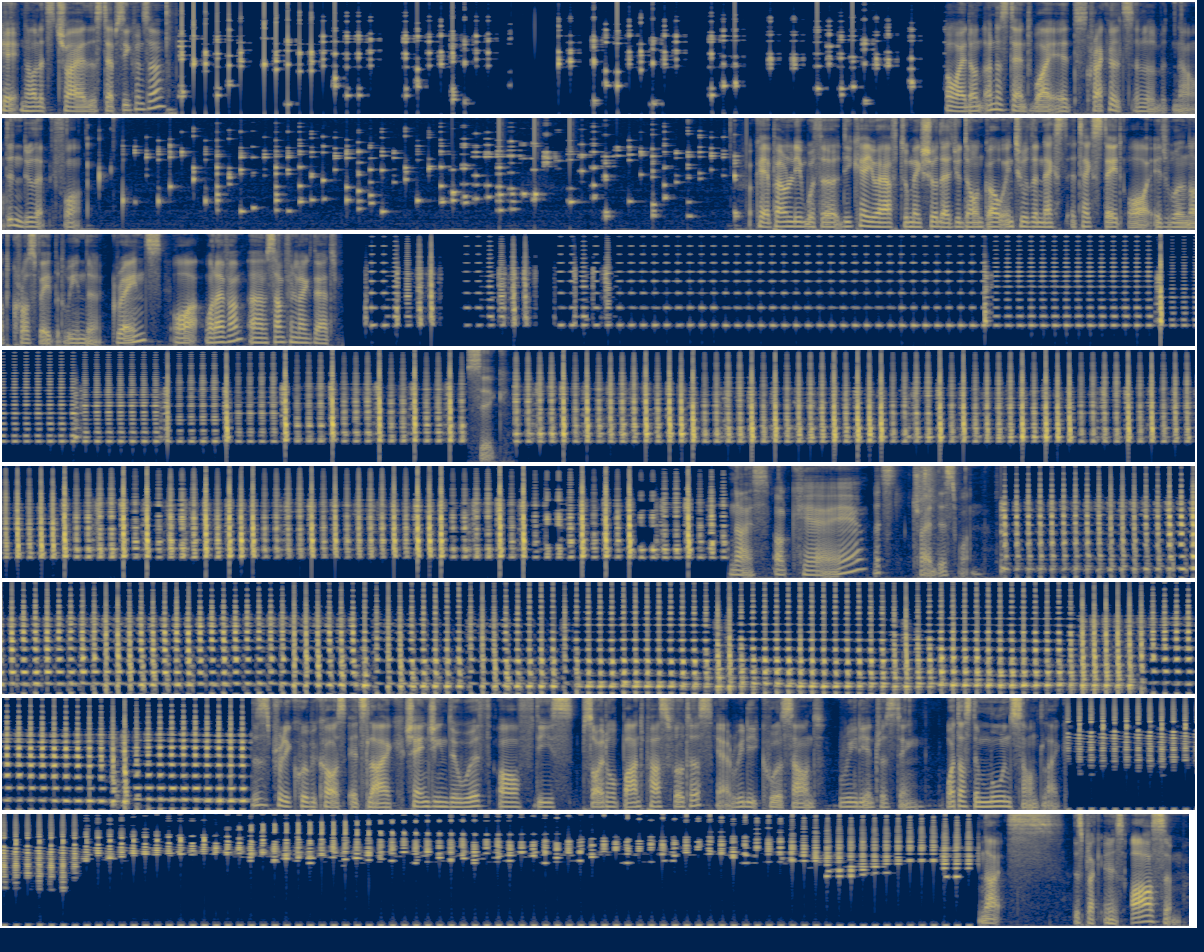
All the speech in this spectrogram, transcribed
Okay, now let's try the step sequencer. Oh, I don't understand why it crackles a little bit now. Didn't do that before. Okay, apparently with a decay you have to make sure that you don't go into the next attack state or it will not crossfade between the grains or whatever. Uh, something like that. Sick. Nice. Okay, let's try this one. Pretty cool because it's like changing the width of these pseudo bandpass filters. Yeah, really cool sound. Really interesting. What does the moon sound like? Nice. This plugin is awesome.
